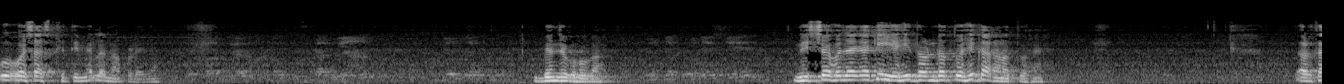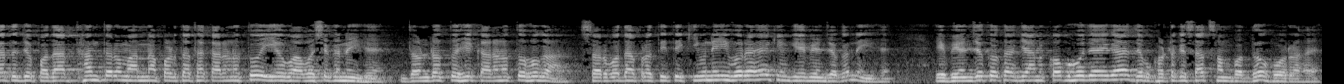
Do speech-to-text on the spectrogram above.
वैसा स्थिति में लेना पड़ेगा। व्यंजक होगा। निश्चय हो जाएगा कि यही दंडत्व ही कारणत्व है। अर्थात तो जो पदार्थांतर मानना पड़ता था कारणत्व तो ये वो आवश्यक नहीं है। दंडत्व ही कारणत्व तो होगा। सर्वदा प्रतीति क्यों नहीं हो रहा है? क्योंकि ये व्यंजक नहीं है। ये व्यंजक का ज्ञान कब हो जाएगा? जब घट के साथ संबद्ध हो रहा है।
